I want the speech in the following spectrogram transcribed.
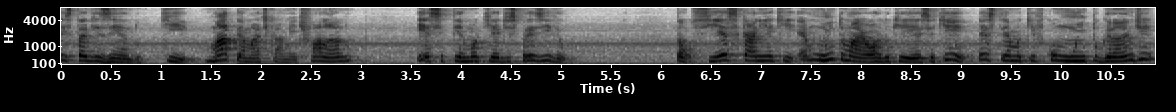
está dizendo que, matematicamente falando, esse termo aqui é desprezível. Então, se esse carinha aqui é muito maior do que esse aqui, esse termo aqui ficou muito grande,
